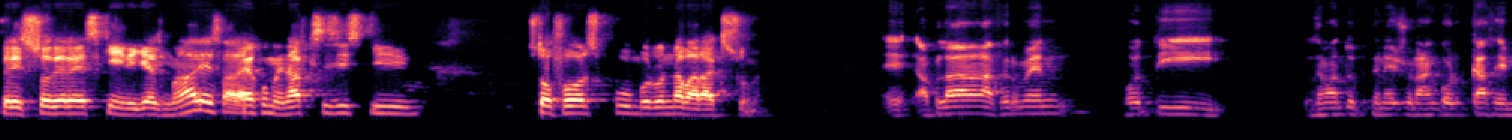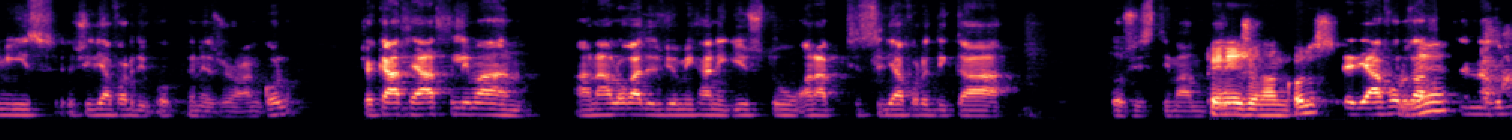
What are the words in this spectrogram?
περισσότερες κινητικές μονάδες, άρα έχουμε αύξηση στη, στο force που μπορούμε να παράξουμε. Ε, απλά να αναφέρουμε ότι το θέμα του penetration angle κάθε εμείς έχει διαφορετικό penetration angle. και κάθε άθλημα ανάλογα της βιομηχανικής του αναπτύσσει διαφορετικά το σύστημα του. Penation angles. Σε διάφορους Ναι. αθλητές να δούμε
